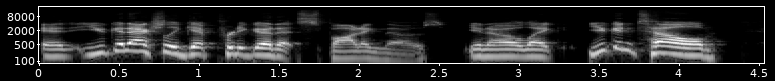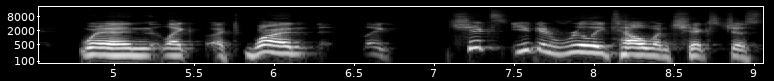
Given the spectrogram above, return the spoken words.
and you could actually get pretty good at spotting those. You know, like you can tell when like a, one like chicks, you can really tell when chicks just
